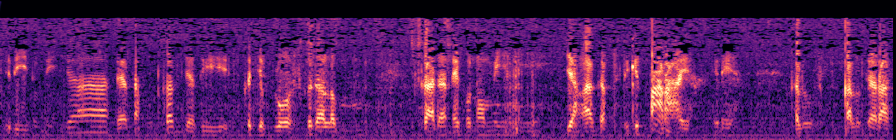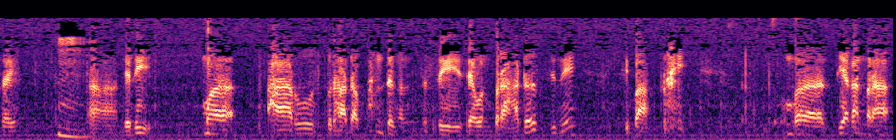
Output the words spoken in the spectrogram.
Jadi Indonesia saya takutkan jadi kejeblos ke dalam keadaan ekonomi yang agak sedikit parah ya ini ya. Kalau kalau saya rasa ya. Hmm. Nah, jadi me- harus berhadapan dengan si Seven Brothers ini si Bakri Me- dia akan mera-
